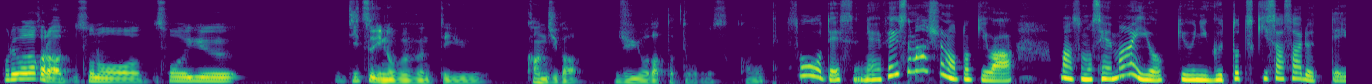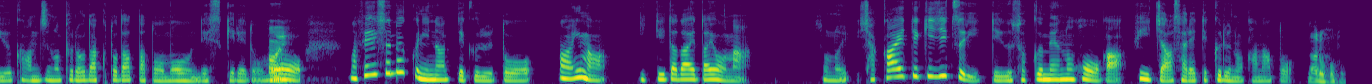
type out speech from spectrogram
これはだから、その、そういう実利の部分っていう感じが重要だったってことですかね。そうですね。フェイスマッシュの時は、まあその狭い欲求にぐっと突き刺さるっていう感じのプロダクトだったと思うんですけれども、はいまあ Facebook になってくると、まあ今言っていただいたような、その社会的実利っていう側面の方がフィーチャーされてくるのかなと。なるほど。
